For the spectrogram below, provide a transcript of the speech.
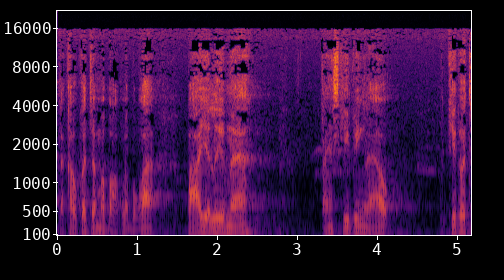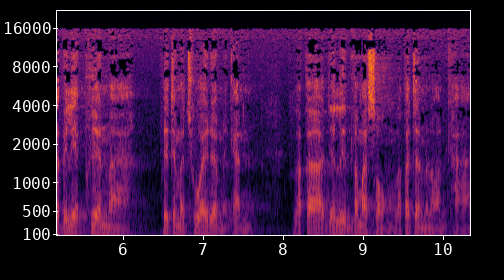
แต่เขาก็จะมาบอกเราบอกว่าป้าอย่าลืมนะ Thanksgiving แล้ว คิดว่าจะไปเรียกเพื่อนมา เพื่อจะมาช่วยด้วยเหมือนกัน แล้วก็อย่าลืมต้องมาส่ง แล้วก็จะมานอนค้าง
